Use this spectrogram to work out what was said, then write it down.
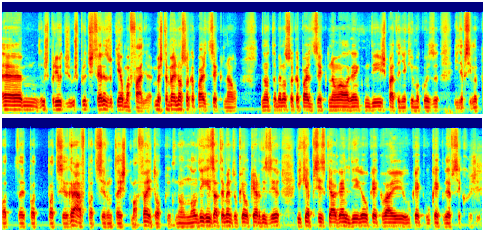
uh, os, períodos, os períodos de férias, o que é uma falha, mas também não sou capaz de dizer que não. Não, também não sou capaz de dizer que não há alguém que me diz, pá, tenho aqui uma coisa, e ainda por cima pode, pode pode ser grave, pode ser um texto mal feito, ou que não, não diga exatamente o que ele quer dizer e que é preciso que alguém lhe diga o que é que vai, o que é, o que, é que deve ser corrigido.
